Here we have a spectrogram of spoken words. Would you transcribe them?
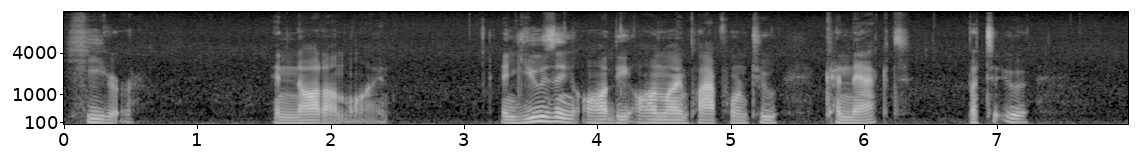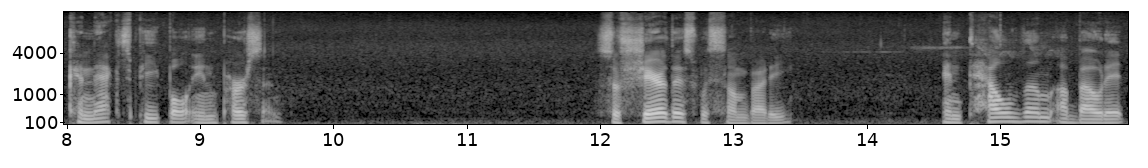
here and not online. And using the online platform to connect, but to uh, connect people in person. So share this with somebody and tell them about it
